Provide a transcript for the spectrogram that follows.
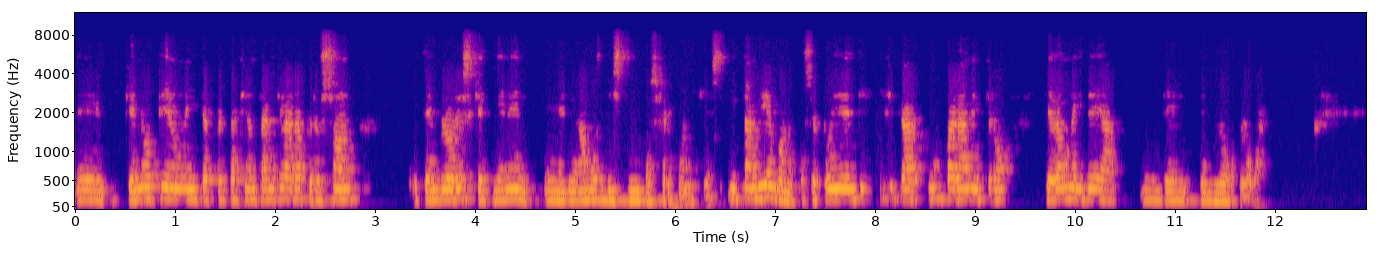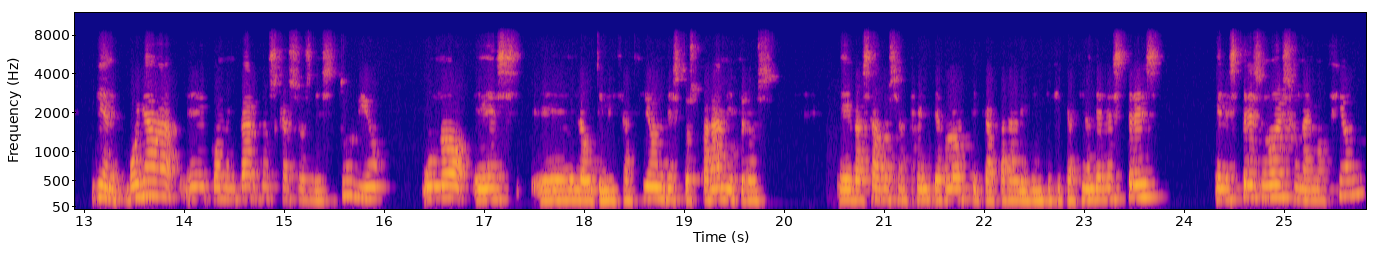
eh, que no tiene una interpretación tan clara, pero son temblores que tienen, eh, digamos, distintas frecuencias. Y también, bueno, pues se puede identificar un parámetro que da una idea del temblor global. Bien, voy a eh, comentar dos casos de estudio. Uno es eh, la utilización de estos parámetros basados en fuente glótica para la identificación del estrés. El estrés no es una emoción,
